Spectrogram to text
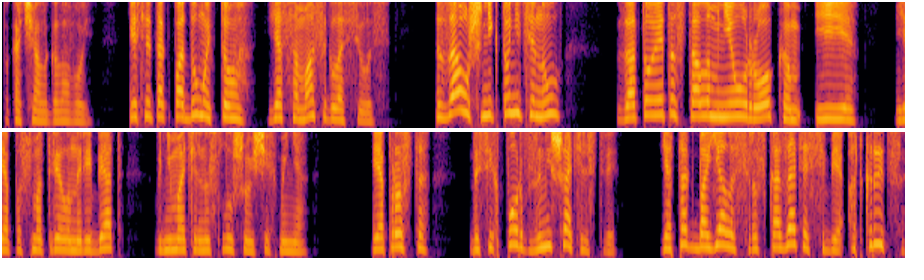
покачала головой. Если так подумать, то я сама согласилась. За уши никто не тянул. Зато это стало мне уроком, и... Я посмотрела на ребят, внимательно слушающих меня. Я просто до сих пор в замешательстве. Я так боялась рассказать о себе, открыться.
